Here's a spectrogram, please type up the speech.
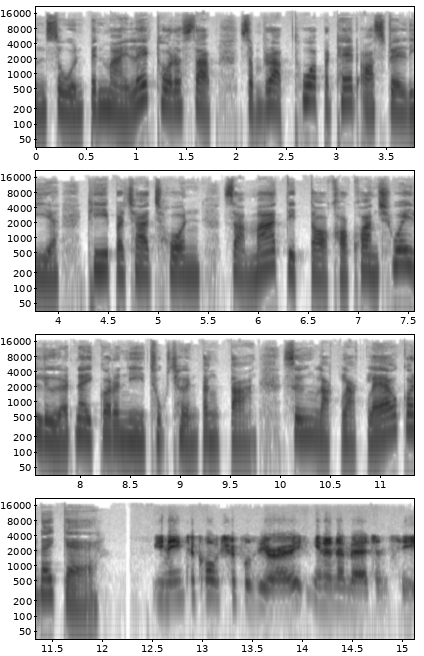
000 เป็นหมายเลขโทรศัพท์สำหรับทั่วประเทศออสเตรเลีย ที่ประชาชนสามารถติดต่อขอความช่วยเหลือในกรณีฉุกเฉินต่างๆ ซึ่งหลักๆแล้วก็ได้แก่ You need to call triple zero in an emergency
